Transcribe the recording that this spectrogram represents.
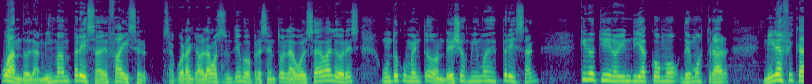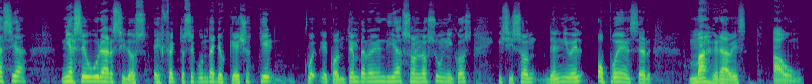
cuando la misma empresa de Pfizer, ¿se acuerdan que hablamos hace un tiempo? Presentó en la Bolsa de Valores un documento donde ellos mismos expresan que no tienen hoy en día cómo demostrar ni la eficacia ni asegurar si los efectos secundarios que ellos tien- cu- eh, contemplan hoy en día son los únicos y si son del nivel o pueden ser más graves aún.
